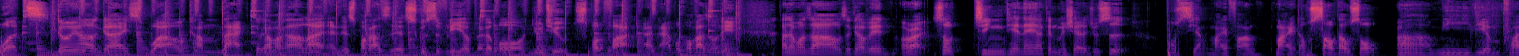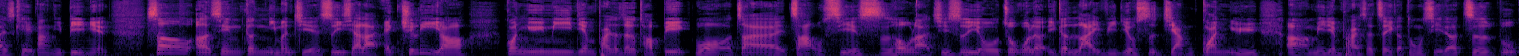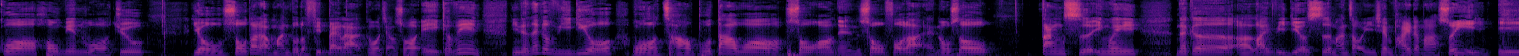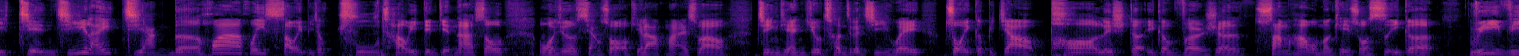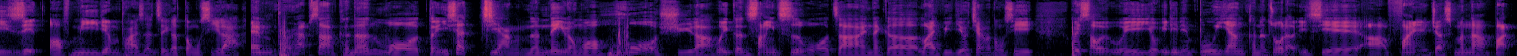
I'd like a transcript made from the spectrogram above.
What's going on, guys? Welcome back to Come On Come Online, and this podcast is exclusively available on YouTube, Spotify, and Apple Podcasts only. 大家晚上好，我是 Kevin. All right, so 今天呢要跟你们 share 的就是不想买房买到烧到手啊，medium price 可以帮你避免。So 呃，先跟你们解释一下啦。Actually 哦。关于 medium price 的这个 topic，我在早些时候啦，其实有做过了一个 live video，是讲关于啊 medium price 的这个东西的。只不过后面我就有收到了蛮多的 feedback 啦，跟我讲说，诶，Kevin，你的那个 video 我找不到哦，so on and so forth 啦，and also。当时因为那个呃 live video 是蛮早以前拍的嘛，所以以剪辑来讲的话，会稍微比较粗糙一点点呐。所以我就想说，OK 啦买是吧今天就趁这个机会做一个比较 polish 的一个 version，somehow 我们可以说是一个。Revisit of medium price 的这个东西啦，and perhaps 啊，可能我等一下讲的内容哦，或许啦会跟上一次我在那个 live video 讲的东西会稍微有一点点不一样，可能做了一些啊、fine adjustment 啊，but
